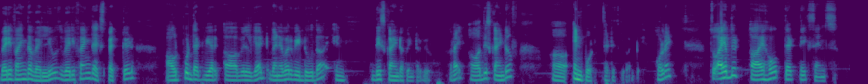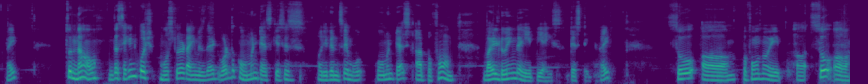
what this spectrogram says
verifying the values verifying the expected output that we are will get whenever we do the in this kind of interview right or this kind of uh, input that is given to you all right so i have that i hope that makes sense right so now the second question most of the time is that what the common test cases or you can say common tests are performed while doing the APIs testing, right? So uh, perform a uh, so uh,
